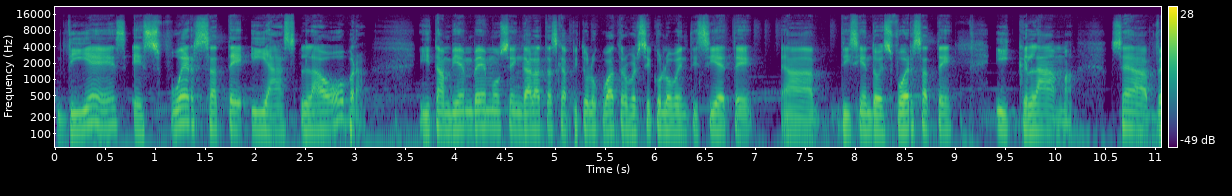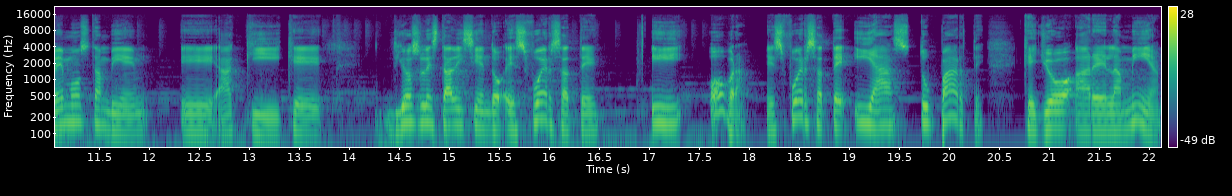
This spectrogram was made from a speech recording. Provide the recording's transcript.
10, esfuérzate y haz la obra. Y también vemos en Gálatas capítulo 4 versículo 27 ah, diciendo esfuérzate y clama. O sea, vemos también eh, aquí que Dios le está diciendo esfuérzate y obra, esfuérzate y haz tu parte que yo haré la mía.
